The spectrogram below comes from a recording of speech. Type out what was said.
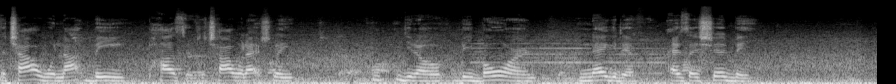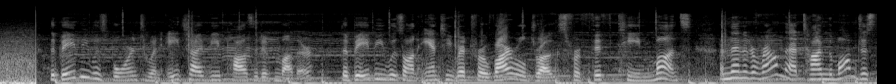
The child will not be positive. The child would actually, you know, be born negative as they should be. The baby was born to an HIV positive mother. The baby was on antiretroviral drugs for 15 months. And then at around that time, the mom just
